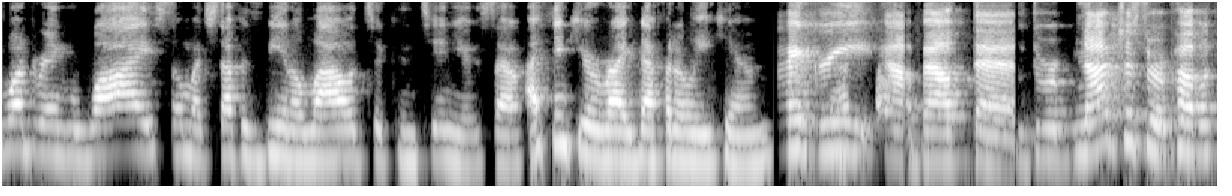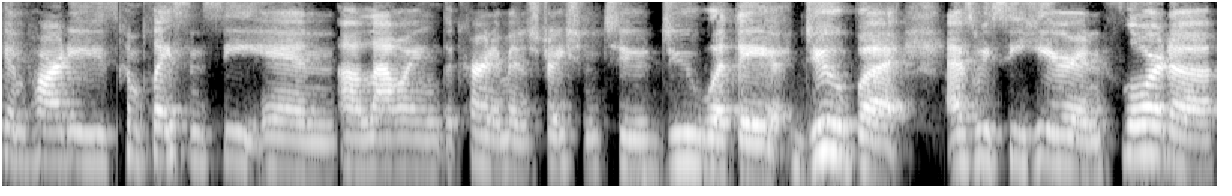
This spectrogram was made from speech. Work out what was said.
wondering why so much stuff is being allowed to continue. So I think you're right, definitely, Kim. I agree about that. The, not just the Republican Party's complacency in allowing the current administration to do what they do, but as we see here in Florida,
